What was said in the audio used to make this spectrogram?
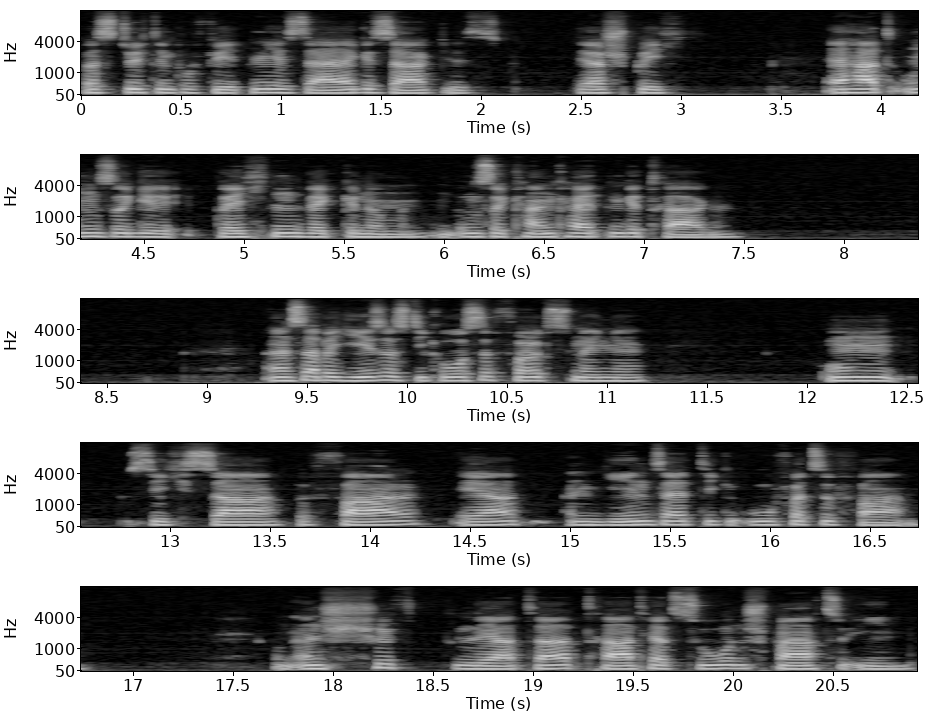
was durch den Propheten Jesaja gesagt ist, der spricht, er hat unsere Gebrechen weggenommen und unsere Krankheiten getragen. Als aber Jesus die große Volksmenge um sich sah, befahl er, an jenseitige Ufer zu fahren. Und ein Schriftlehrter trat herzu und sprach zu ihm,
